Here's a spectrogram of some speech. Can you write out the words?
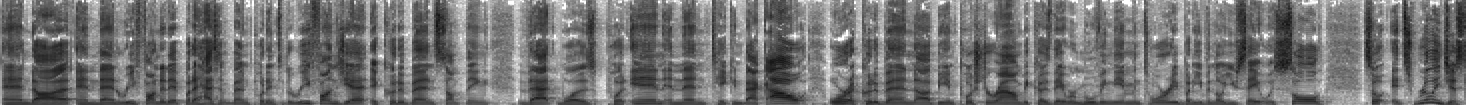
and uh, and then refunded it, but it hasn't been put into the refunds yet. It could have been something that was put in and then taken back out, or it could have been uh, being pushed around because they were moving the inventory. But even though you say it was sold, so it's really just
